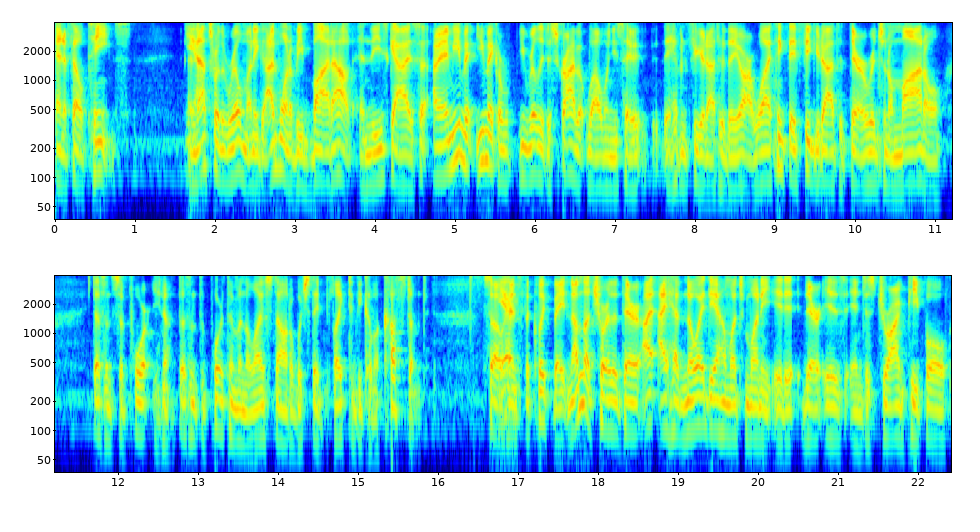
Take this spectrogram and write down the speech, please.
NFL teams. And Yeah. that's where the real money. I'd want to be bought out. And these guys, I mean, you you make a, you really describe it well when you say they haven't figured out who they are. Well, I think they figured out that their original model doesn't support, you know, doesn't support them in the lifestyle to which they'd like to become accustomed. So Yeah. hence the clickbait. And I'm not sure that there. I, I have no idea how much money it, it there is in just drawing people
